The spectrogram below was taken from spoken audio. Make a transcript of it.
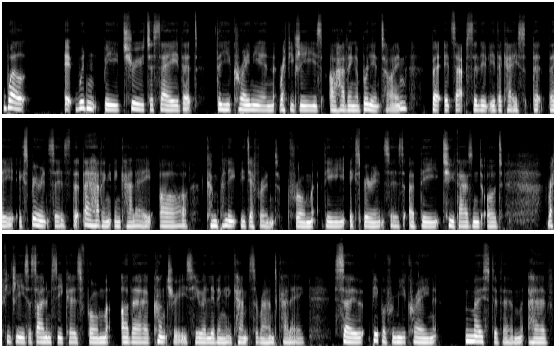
Well, it wouldn't be true to say that the Ukrainian refugees are having a brilliant time, but it's absolutely the case that the experiences that they're having in Calais are completely different from the experiences of the 2,000 odd refugees, asylum seekers from other countries who are living in camps around Calais. So, people from Ukraine, most of them have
